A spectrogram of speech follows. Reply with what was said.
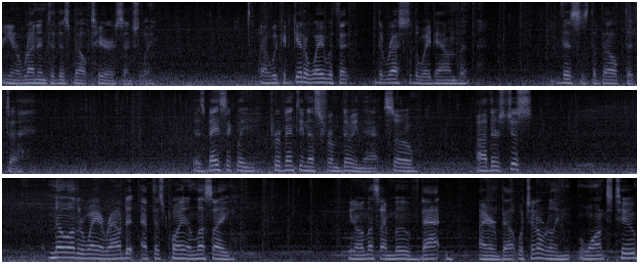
you know run into this belt here essentially. Uh, we could get away with it the rest of the way down, but this is the belt that uh, is basically preventing us from doing that. So uh, there's just no other way around it at this point unless I, you know, unless I move that iron belt, which I don't really want to.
